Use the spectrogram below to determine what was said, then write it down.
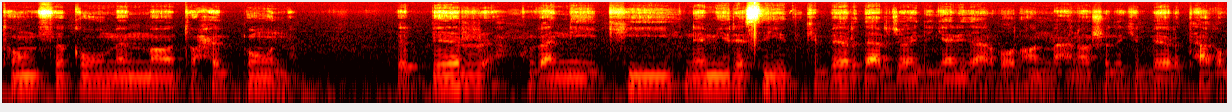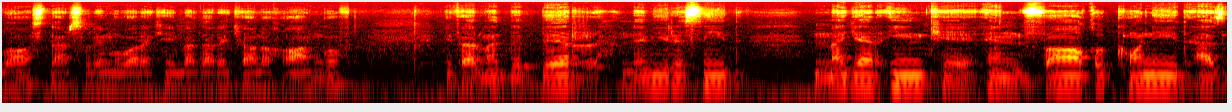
تنفقوا مما تحبون. به بر و نیکی نمی رسید که بر در جای دیگری در قرآن معنا شده که بر تقواست در سوره مبارکه بقره که حالا خواهم گفت. میفرماد به بر نمی رسید مگر اینکه انفاق کنید از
